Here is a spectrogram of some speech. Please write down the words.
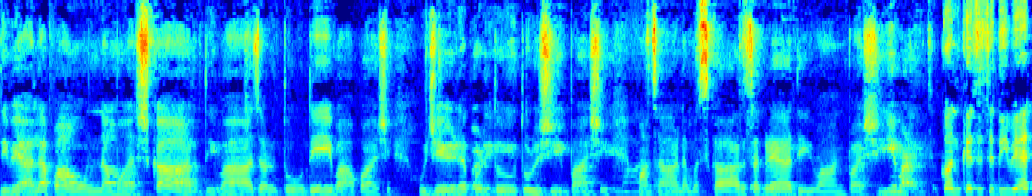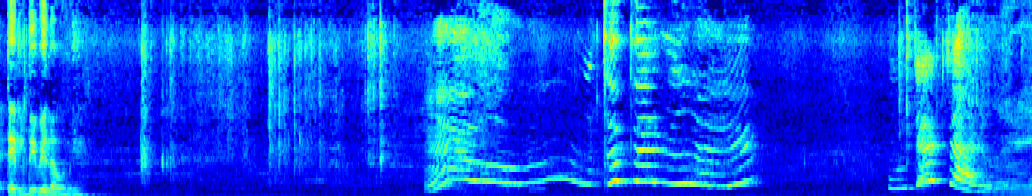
दिव्याला पाहून नमस्कार दिवा जळतो देवापाशी उजेड पडतो तुळशी पाशी. माझा नमस्कार सगळ्या देवांपाशी. कणकेचे दिवे आहेत तेल दिवे लावून घे पूजा चालू आहे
